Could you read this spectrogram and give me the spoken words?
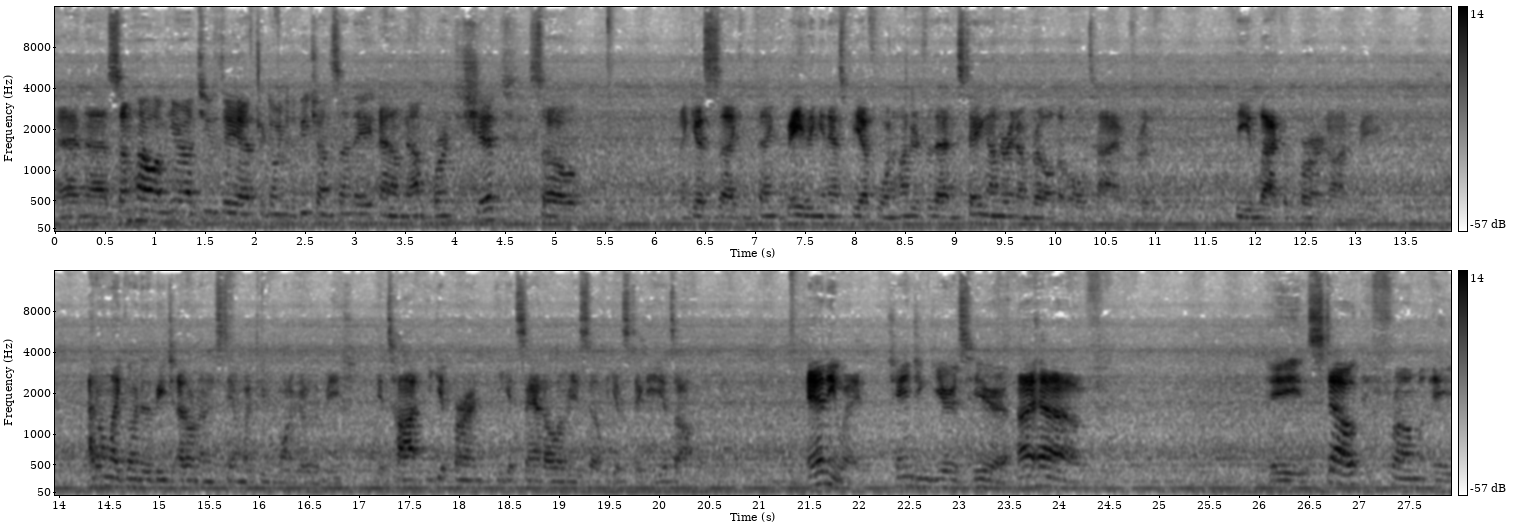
And uh, somehow I'm here on Tuesday after going to the beach on Sunday, and I'm not burnt to shit. So I guess I can thank bathing in SPF 100 for that, and staying under an umbrella the whole time for the lack of burn on me. I don't like going to the beach. I don't understand why people want to go to the beach. It's hot, you get burned, you get sand all over yourself, you get sticky, it's awful. Anyway, changing gears here, I have a stout from a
